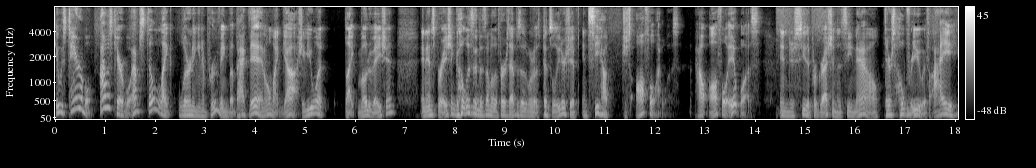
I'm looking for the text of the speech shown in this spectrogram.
it was terrible. I was terrible. I'm still like learning and improving, but back then, oh my gosh, if you want like motivation and inspiration, go listen to some of the first episodes when it was pencil leadership and see how just awful I was, how awful it was. And just see the progression and see now there's hope for you. If I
